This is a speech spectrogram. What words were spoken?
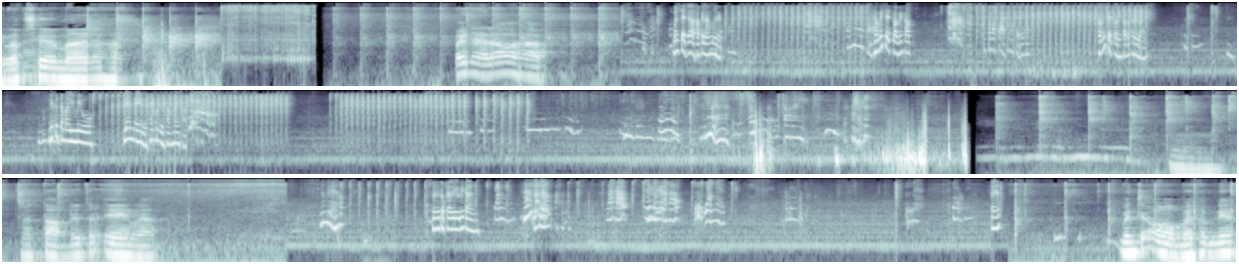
กรับเชิญมานะครับ ไปไหนแล้วอะครับอืมมาตอบด้วยตัวเองแล้วมันจะออกไหมครับเนี่ย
